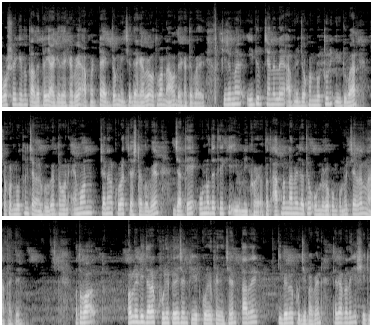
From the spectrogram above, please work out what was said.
অবশ্যই কিন্তু তাদেরটাই আগে দেখাবে, আপনারটা একদম নিচে দেখাবে অথবা নাও দেখাতে পারে। সেই জন্য ইউটিউব চ্যানেলে আপনি যখন নতুন ইউটিউবার যখন নতুন চ্যানেল খুলবেন, তখন এমন চ্যানেল খোলার চেষ্টা করবেন যাতে অন্যদের থেকে ইউনিক হয়, অর্থাৎ আপনার নামে যাতে অন্যরকম কোনো চ্যানেল না থাকে। অথবা অলরেডি যারা খুলে ফেলেছেন ক্রিয়েট করে ফেলেছেন, তাদের কীভাবে খুঁজে পাবেন তবে আপনাদেরকে সেটি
